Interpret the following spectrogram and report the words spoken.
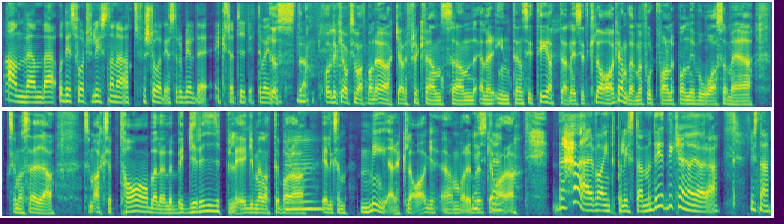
använda och det är svårt för lyssnarna att förstå det så då blev det extra tydligt. Det var ju Just det. Och det kan också vara att man ökar frekvensen eller intensiteten i sitt klagande men fortfarande på en nivå som är vad ska man säga, som acceptabel eller begriplig men att det bara är liksom mer klag än vad det Mm. Just brukar det. vara. Det här var inte på listan, men det, det kan jag göra. Lyssna.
